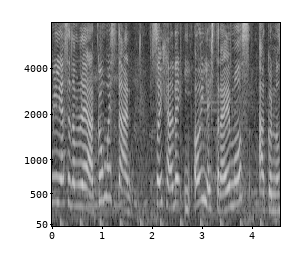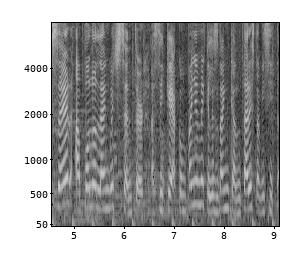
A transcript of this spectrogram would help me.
CWA, ¿cómo están? Soy Jade y hoy les traemos a conocer Apollo Language Center, así que acompáñenme que les va a encantar esta visita.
